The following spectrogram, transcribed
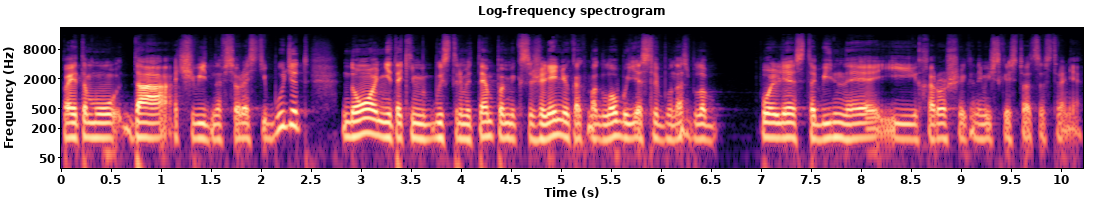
Поэтому, да, очевидно, все расти будет, но не такими быстрыми темпами, к сожалению, как могло бы, если бы у нас была более стабильная и хорошая экономическая ситуация в стране.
